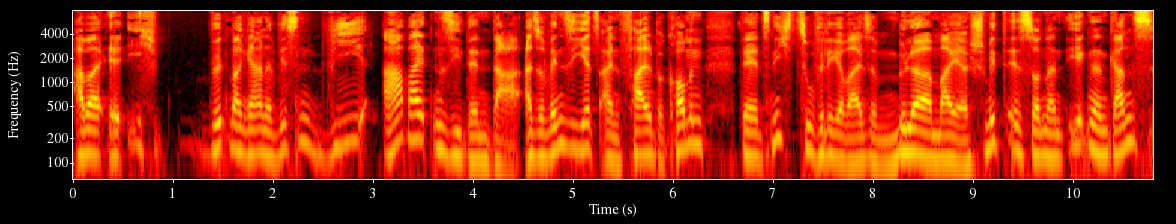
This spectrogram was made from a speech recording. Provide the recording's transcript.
Aber äh, ich würde mal gerne wissen, wie arbeiten Sie denn da? Also wenn Sie jetzt einen Fall bekommen, der jetzt nicht zufälligerweise Müller, Meyer, Schmidt ist, sondern irgendeinen ganz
